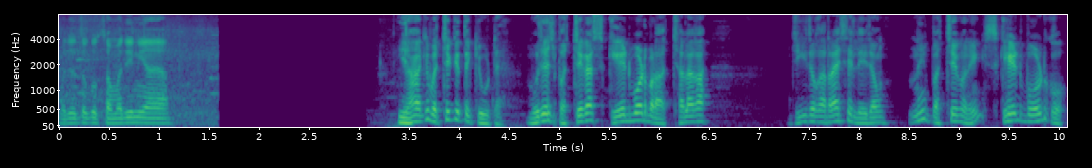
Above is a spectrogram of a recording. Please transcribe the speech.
मुझे तो कुछ समझ ही नहीं आया। यहाँ के बच्चे कितने क्यूट हैं। मुझे इस बच्चे का स्केटबोर्ड बड़ा अच्छा लगा। जी तो कर रहा है, इसे ले जाऊँ। नहीं, बच्चे को नहीं स्केट बोर्ड को।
